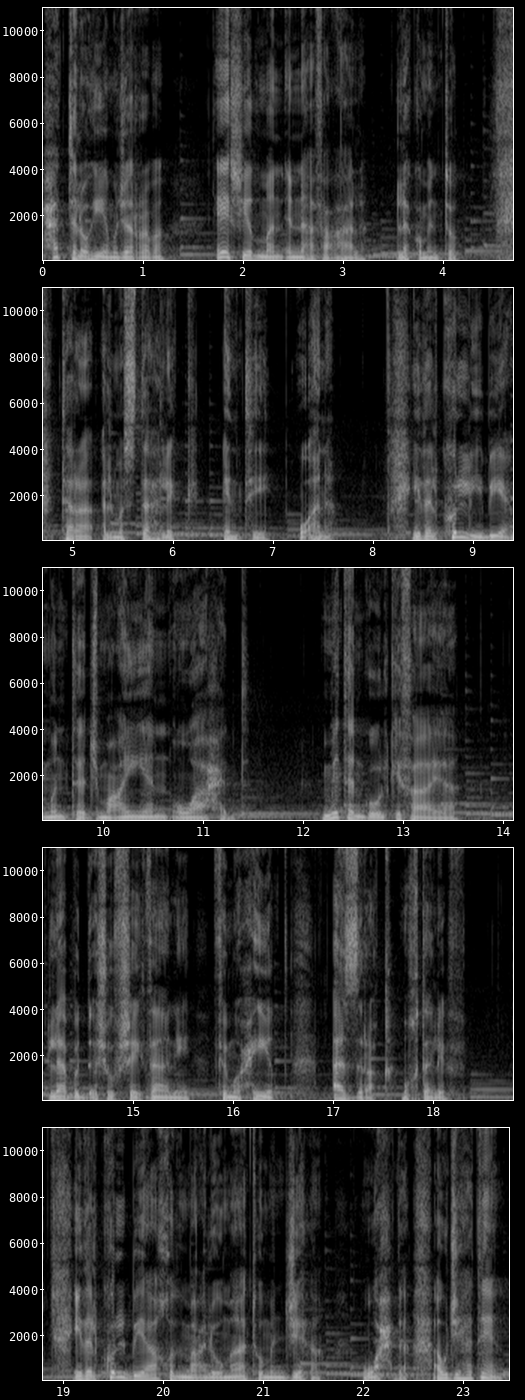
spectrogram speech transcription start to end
حتى لو هي مجربة إيش يضمن إنها فعالة لكم أنتو؟ ترى المستهلك أنت وأنا. إذا الكل يبيع منتج معين واحد متى نقول كفاية لابد أشوف شيء ثاني في محيط أزرق مختلف؟ إذا الكل بياخذ معلوماته من جهة واحدة أو جهتين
